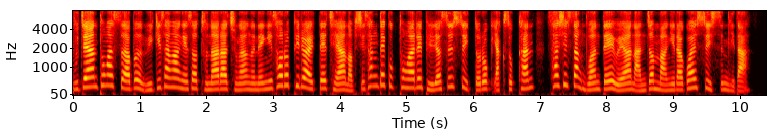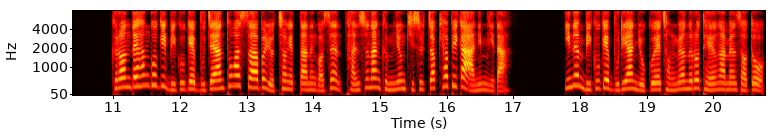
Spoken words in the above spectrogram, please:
무제한 통화 수합은 위기 상황에서 두 나라 중앙은행이 서로 필요할 때 제한 없이 상대국 통화를 빌려 쓸 수 있도록 약속한 사실상 무한대의 외환 안전망이라고 할 수 있습니다. 그런데 한국이 미국에 무제한 통화 수합을 요청했다는 것은 단순한 금융 기술적 협의가 아닙니다. 이는 미국의 무리한 요구에 정면으로 대응하면서도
